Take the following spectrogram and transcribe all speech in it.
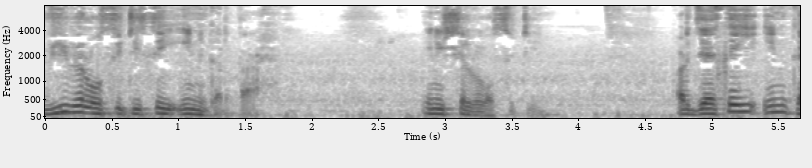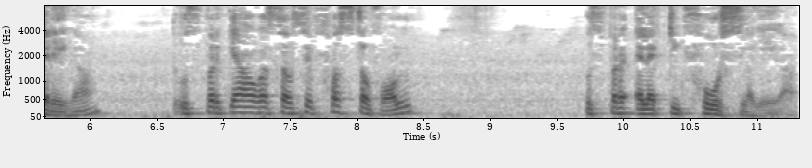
v velocity से इन करता है इनिशियल वेलोसिटी और जैसे ही इन करेगा तो उस पर क्या होगा? सबसे फ़र्स्ट ऑफ़ ऑल उस पर इलेक्ट्रिक फोर्स लगेगा।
